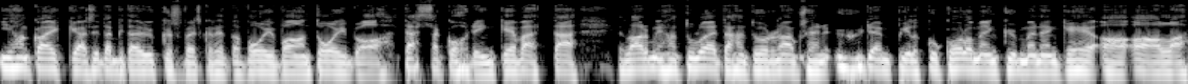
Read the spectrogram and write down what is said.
ihan kaikkea sitä, mitä ykkösveskarilta voi vaan toivoa tässä kohdin kevättä. Ja Larmihan tulee tähän turnaukseen 1,30 GAAlla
